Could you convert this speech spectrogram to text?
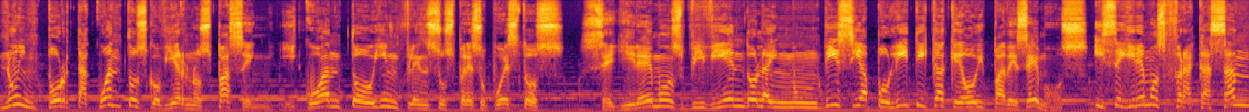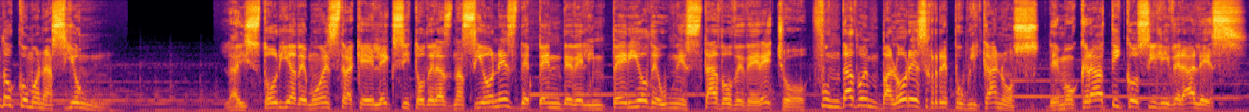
no importa cuántos gobiernos pasen y cuánto inflen sus presupuestos, seguiremos viviendo la inmundicia política que hoy padecemos y seguiremos fracasando como nación. La historia demuestra que el éxito de las naciones depende del imperio de un Estado de Derecho, fundado en valores republicanos, democráticos y liberales.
